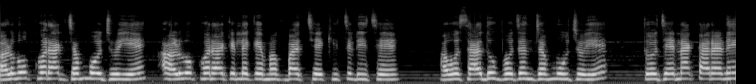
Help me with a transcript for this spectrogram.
હળવો ખોરાક જમવો જોઈએ. હળવો ખોરાક એટલે કે મગભાત છે, ખીચડી છે, આવું સાદું ભોજન જમવું જોઈએ. તો જેના કારણે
